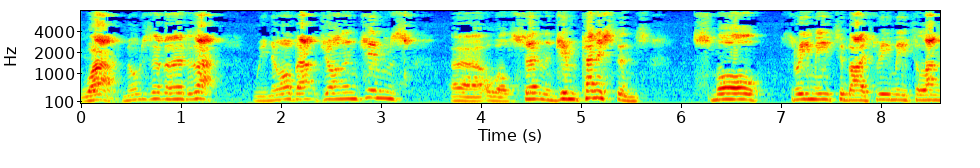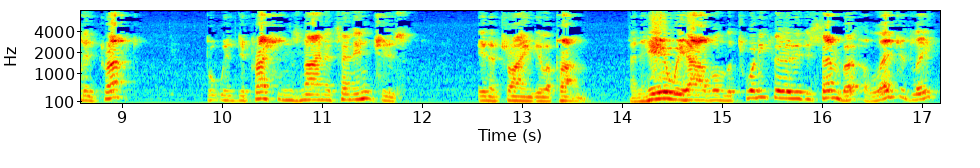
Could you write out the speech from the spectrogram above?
Wow, nobody's ever heard of that. We know about John and Jim's, uh, well certainly Jim Penniston's small three metre by three metre landed craft but with depressions 9 or 10 inches in a triangular pattern. And here we have on the 23rd of December, allegedly,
